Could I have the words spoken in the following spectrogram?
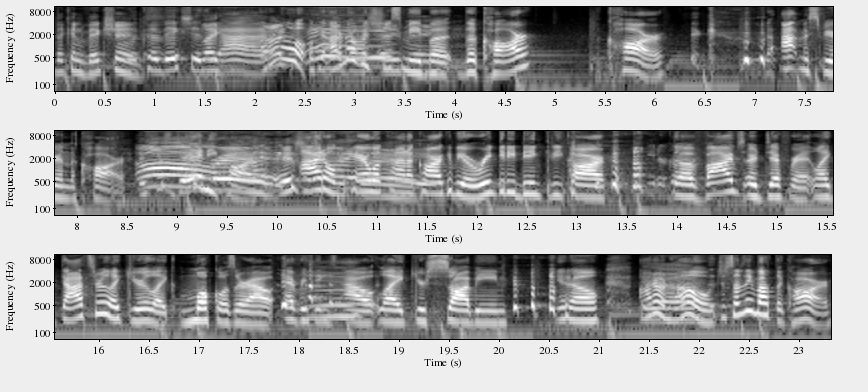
The conviction. The conviction, Like, I don't know. Okay, I don't know if Not it's just me, but the car, the car, the atmosphere in the car. It's Oh, just any car. It's I don't care what kind of car. It could be a rinkety dinkety car. The vibes are different. Like that's where like your like mocos are out. Everything's out. Like you're sobbing. You know. I don't know. Just something about the car.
